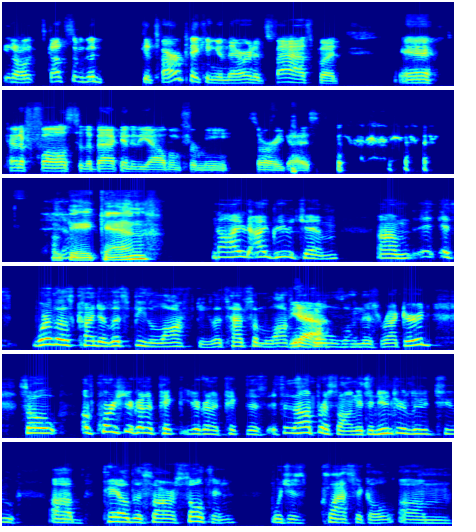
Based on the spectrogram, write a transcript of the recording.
you know, it's got some good guitar picking in there and it's fast, but eh, kind of falls to the back end of the album for me. Sorry, guys. okay, Ken. No, I, I agree with Jim. Um, it, it's one of those kind of let's be lofty let's have some lofty yeah. goals on this record so of course you're going to pick you're going to pick this it's an opera song it's an interlude to uh, tale of the Tsar Saltan which is classical um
